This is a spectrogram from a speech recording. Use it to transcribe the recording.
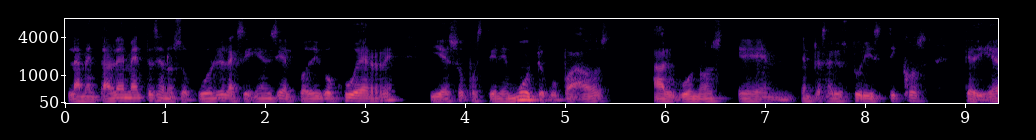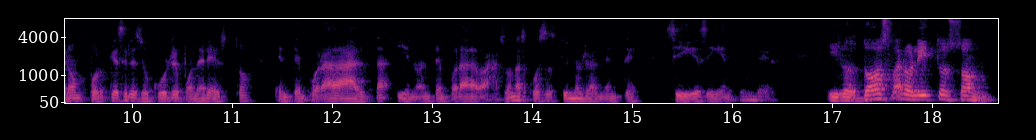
Lamentablemente se nos ocurre la exigencia del código QR y eso pues tiene muy preocupados algunos eh, empresarios turísticos que dijeron, ¿por qué se les ocurre poner esto en temporada alta y no en temporada baja? Son las cosas que uno realmente sigue sin entender. Y los dos farolitos son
